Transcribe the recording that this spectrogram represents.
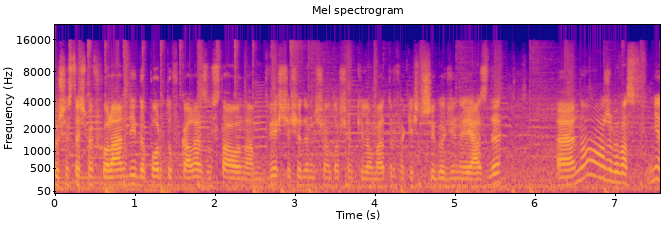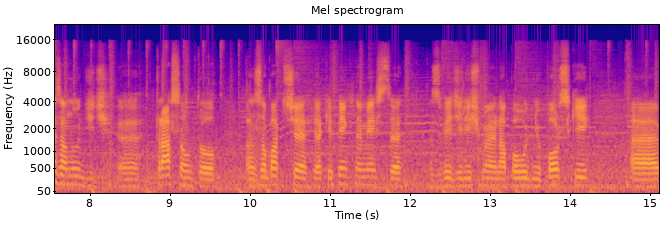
Już jesteśmy w Holandii. Do portu w Calais zostało nam 278 km, jakieś 3 godziny jazdy. E, No, a żeby Was nie zanudzić e, trasą, to zobaczcie, jakie piękne miejsce zwiedziliśmy na południu Polski. E,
